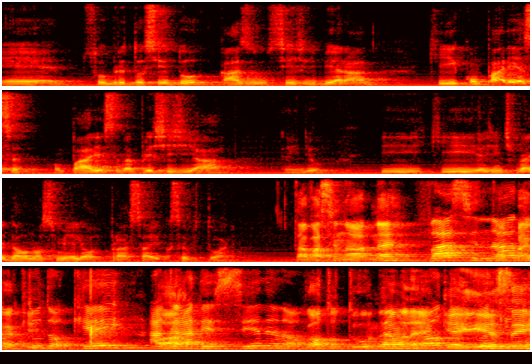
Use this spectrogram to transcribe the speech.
é, sobre o torcedor, caso seja liberado, que compareça, compareça, vai prestigiar, entendeu? E que a gente vai dar o nosso melhor para sair com essa vitória. Tá vacinado, né? Vacinado, então tudo ok. Ó, Agradecer, né, não? Volta tu, né, moleque? Que é isso, hein?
